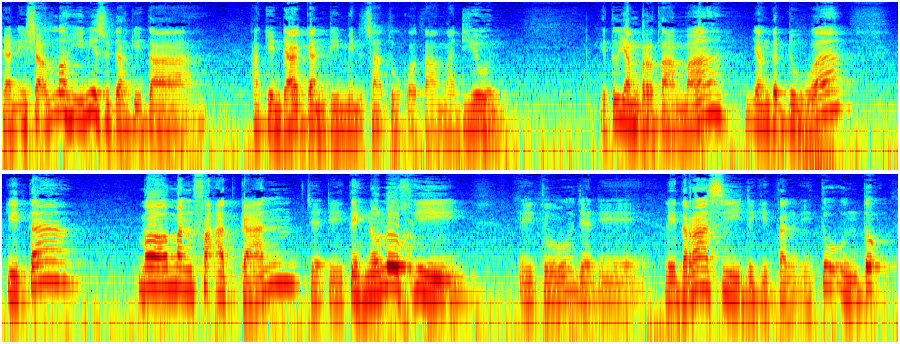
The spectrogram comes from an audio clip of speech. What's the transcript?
Dan insya Allah ini sudah kita agendakan di Min satu kota Madiun. Itu yang pertama, yang kedua kita memanfaatkan jadi teknologi itu jadi literasi digital itu untuk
